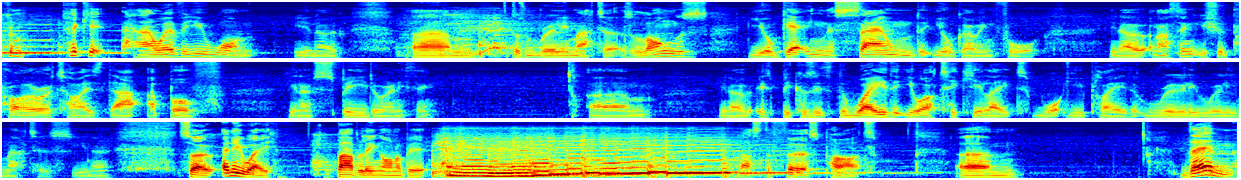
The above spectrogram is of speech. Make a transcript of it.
can pick it however you want, you know. Um, it doesn't really matter. As long as you're getting the sound that you're going for, you know, and I think you should prioritize that above, you know, speed or anything. Um, you know, it's because it's the way that you articulate what you play that really, really matters, you know. So anyway, babbling on a bit. That's the first part. Um, then,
